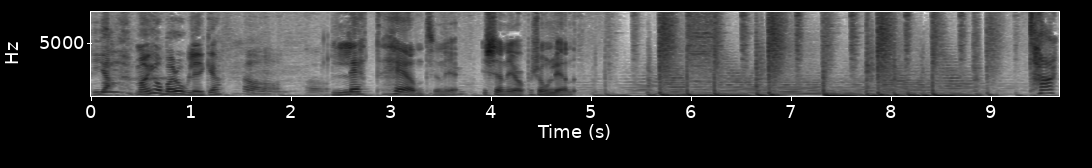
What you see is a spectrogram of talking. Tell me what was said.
ja, man jobbar olika. Ja, ja. Lätt hänt känner jag, känner jag personligen. Tack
